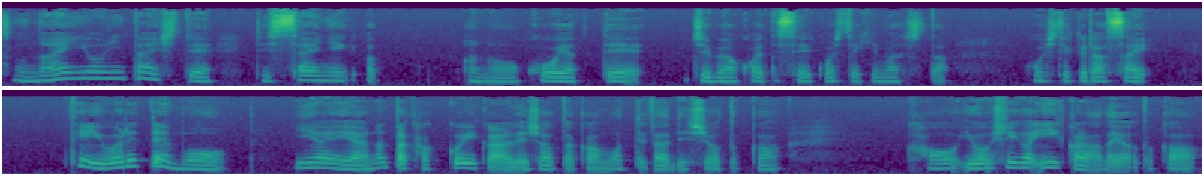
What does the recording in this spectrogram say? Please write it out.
その内容に対して実際にあのこうやって自分はこうやって成功してきました。こうしてください。って言われてもいやいやあなたかっこいいからでしょとか思ってたでしょとか顔容姿がいいからだよとか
